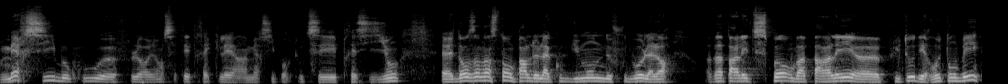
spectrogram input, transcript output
Merci beaucoup euh, Florian, c'était très clair. Hein. Merci pour toutes ces précisions. Euh, dans un instant, on parle de la Coupe du Monde de football. Alors, on va parler de sport, on va parler euh, plutôt des retombées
